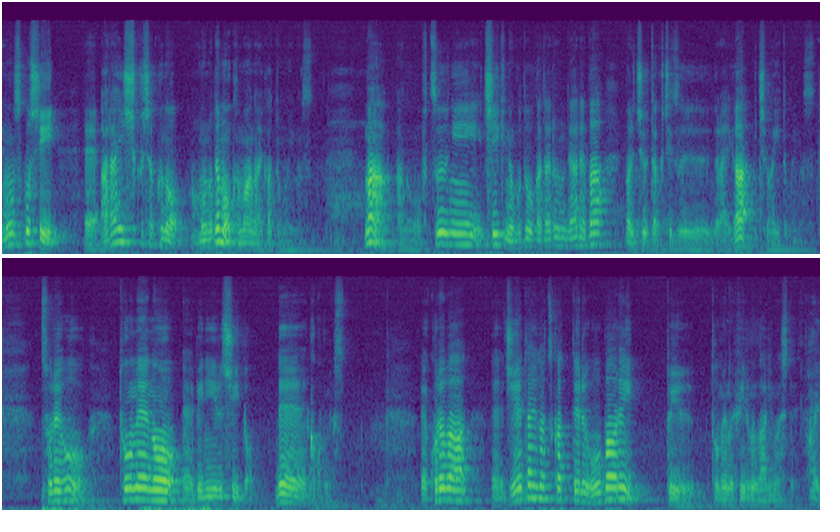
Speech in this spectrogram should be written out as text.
もう少し、えー、粗い縮尺のものでも構わないかと思います。まああの普通に地域のことを語るんであればやっぱり住宅地図ぐらいが一番いいと思います。それを透明のビニールシートで囲みます。でこれは自衛隊が使っているオーバーレイという透明のフィルムがありまして、はい、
